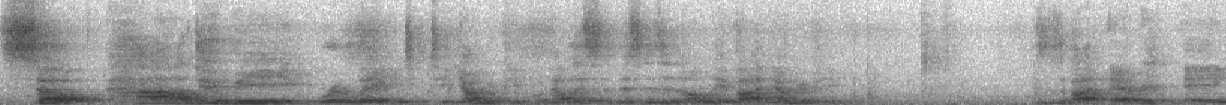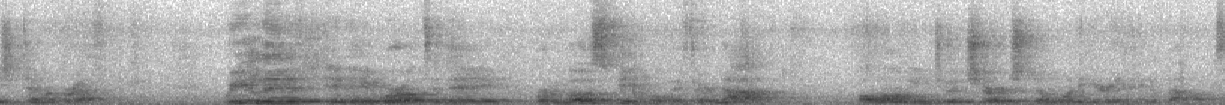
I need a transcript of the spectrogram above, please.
So, how do we relate to younger people? Now, listen, this isn't only about younger people. This is about every age demographic. We live in a world today where most people, if they're not belonging to a church, don't want to hear anything about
